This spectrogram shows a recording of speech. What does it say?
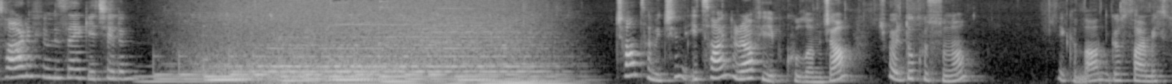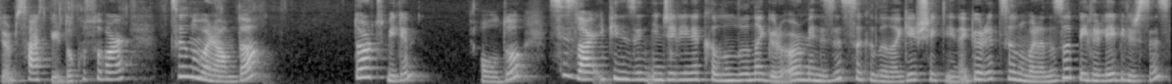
Tarifimize geçelim. Çantam için ithal raf ip kullanacağım. Şöyle dokusunu yakından göstermek istiyorum. Sert bir dokusu var. Tığ numaramda 4 milim oldu. Sizler ipinizin inceliğine, kalınlığına göre, örmenizin sıkılığına, gevşekliğine göre tığ numaranızı belirleyebilirsiniz.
